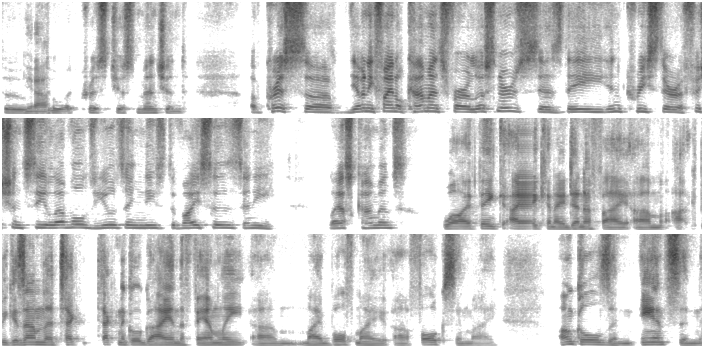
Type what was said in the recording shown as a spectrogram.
to yeah. do what Chris just mentioned. Uh, Chris, uh, do you have any final comments for our listeners as they increase their efficiency levels using these devices? Any last comments? Well, I think I can identify um, because I'm the tech, technical guy in the family. Um, my both my uh, folks and my uncles and aunts and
